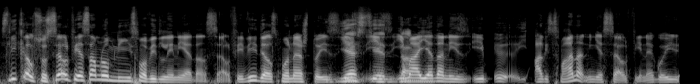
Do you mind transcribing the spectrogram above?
Slikali su selfije sa mnom, nismo vidjeli ni jedan selfie. Vidjeli smo nešto iz, iz, Jest, iz, jest, ima da. jedan iz, i, ali svana nije selfie, nego i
